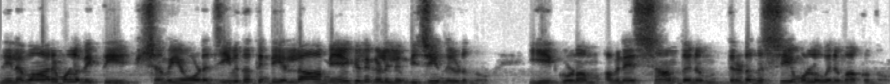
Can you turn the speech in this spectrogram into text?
നിലവാരമുള്ള വ്യക്തി ക്ഷമയോടെ ജീവിതത്തിന്റെ എല്ലാ മേഖലകളിലും വിജയം നേടുന്നു. ഈ ഗുണം അവനെ ശാന്തനും ദൃഢനിശ്ചയമുള്ളവനുമാക്കുന്നു.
